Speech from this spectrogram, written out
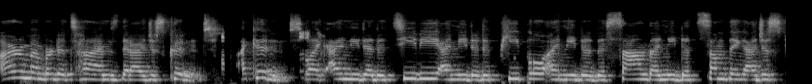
I remember the times that I just couldn't. I couldn't. Like, I needed a TV, I needed a people, I needed the sound, I needed something. I just,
